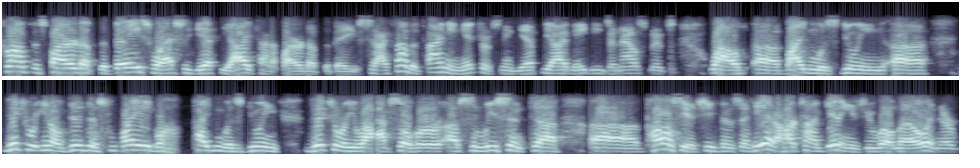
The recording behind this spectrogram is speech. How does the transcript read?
Trump has fired up the base. Well, actually, the FBI kind of fired up the base. I found the timing interesting. The FBI made these announcements while uh, Biden was doing uh, victory, you know, did this raid while Biden was doing victory laps over uh, some recent uh, uh, policy achievements that he had a hard time getting, as you well know, and they're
